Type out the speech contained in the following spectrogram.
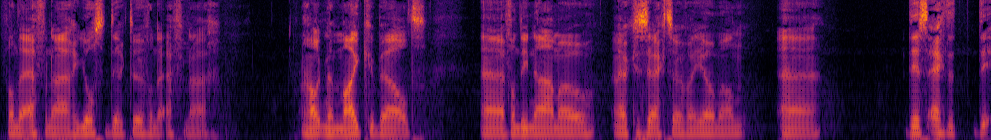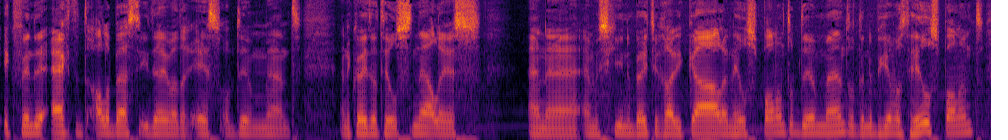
Van de Effenaar, Jos, de directeur van de Effenaar. Dan had ik met Mike gebeld, eh, van Dynamo. En heb ik gezegd zo van, yo man, eh, dit is echt het, dit- ik vind dit echt het allerbeste idee wat er is op dit moment. En ik weet dat het heel snel is. En, eh, en misschien een beetje radicaal en heel spannend op dit moment. Want in het begin was het heel spannend. We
